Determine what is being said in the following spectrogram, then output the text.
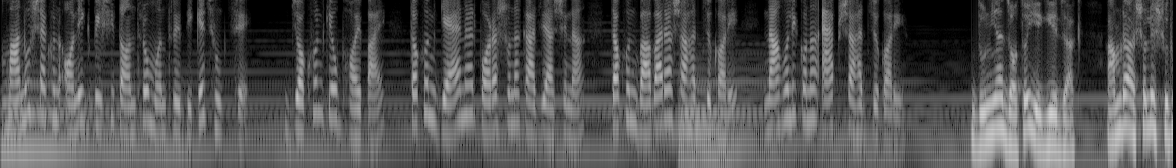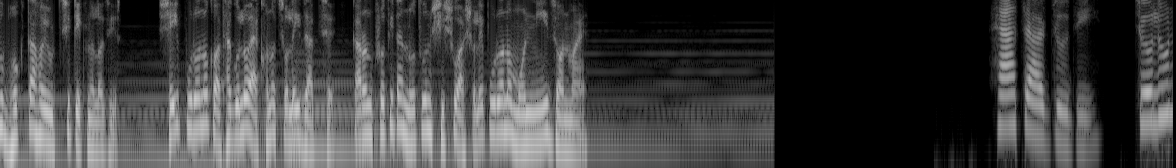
মানুষ এখন অনেক বেশি তন্ত্রমন্ত্রের দিকে ঝুঁকছে। যখন কেউ ভয় পায় তখন জ্ঞান আর পড়াশোনা কাজে আসে না তখন বাবারা সাহায্য করে না হলে কোনো অ্যাপ সাহায্য করে। দুনিয়া যতই এগিয়ে যাক আমরা আসলে শুধু ভোক্তা হয়ে উঠছি টেকনোলজির। সেই পুরনো কথাগুলো এখনও চলেই যাচ্ছে কারণ প্রতিটা নতুন শিশু আসলে পুরনো মন নিয়েই জন্মায়। হ্যাঁ চার্জুজি। চলুন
